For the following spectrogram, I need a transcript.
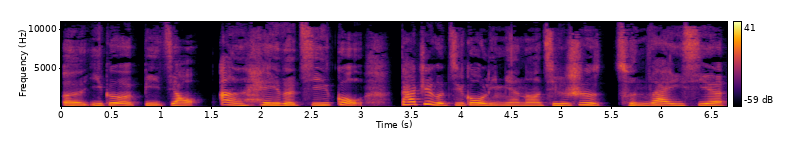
呃一个比较暗黑的机构，它这个机构里面呢其实是存在一些。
